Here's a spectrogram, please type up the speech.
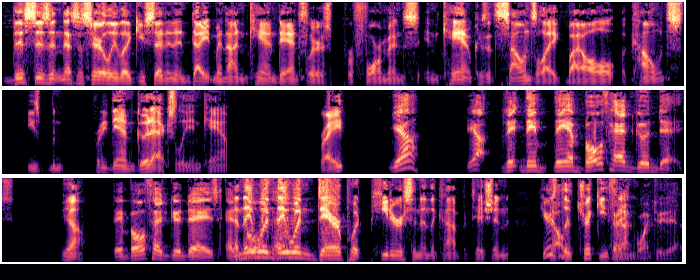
this isn't necessarily, like you said, an indictment on Cam Dantzler's performance in camp, because it sounds like, by all accounts, he's been pretty damn good actually in camp, right? Yeah, yeah. They they they have both had good days. Yeah, they both had good days, and, and they wouldn't had... they wouldn't dare put Peterson in the competition. Here's no, the tricky thing: not going to yet.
